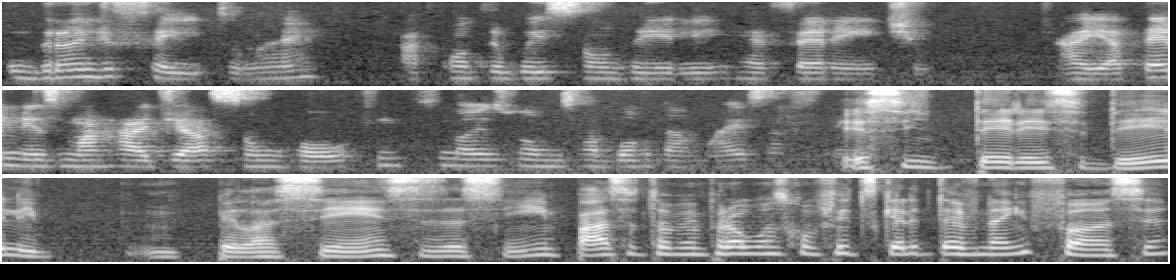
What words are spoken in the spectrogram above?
o grande feito, né? A contribuição dele referente aí até mesmo a radiação Hawking, que nós vamos abordar mais à frente. Esse interesse dele pelas ciências assim passa também por alguns conflitos que ele teve na infância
